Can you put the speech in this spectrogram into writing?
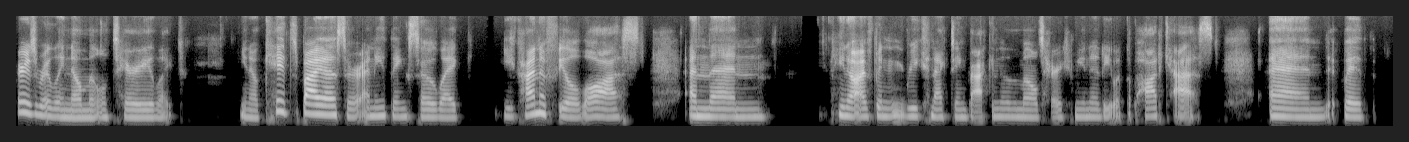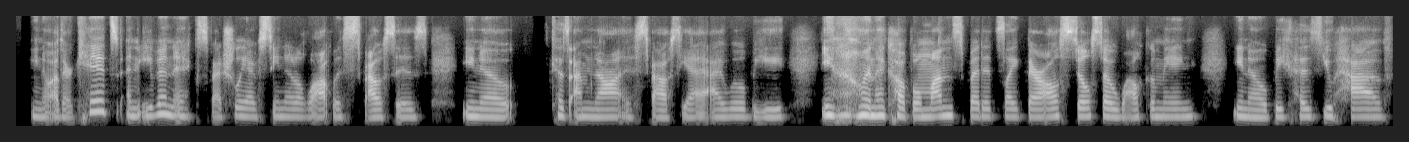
There's really no military, like, you know, kids by us or anything. So, like, you kind of feel lost. And then, you know, I've been reconnecting back into the military community with the podcast and with you know other kids and even especially i've seen it a lot with spouses you know because i'm not a spouse yet i will be you know in a couple months but it's like they're all still so welcoming you know because you have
